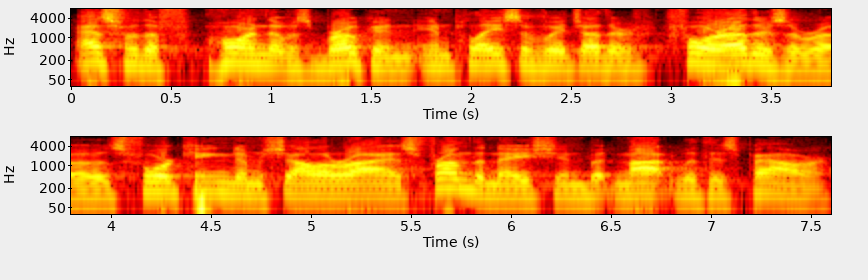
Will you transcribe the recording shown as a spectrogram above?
As for the horn that was broken, in place of which other four others arose, four kingdoms shall arise from the nation, but not with his power.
